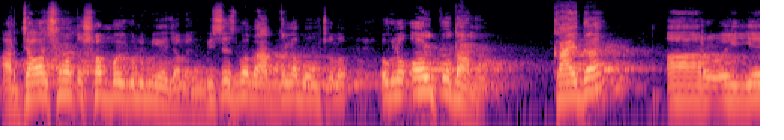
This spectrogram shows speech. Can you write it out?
আর যাওয়ার সময় তো সব বইগুলো নিয়ে যাবেন। বিশেষভাবে আবদুল্লাহ বলছিল, ওগুলো অল্প দাম। কায়দা আর ওই ইয়ে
